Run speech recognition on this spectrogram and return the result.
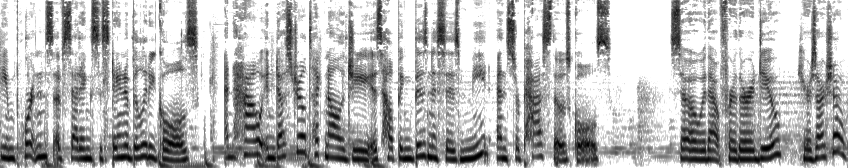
the importance of setting sustainability goals, and how industrial technology is helping businesses meet and surpass those goals. So, without further ado, here's our show.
